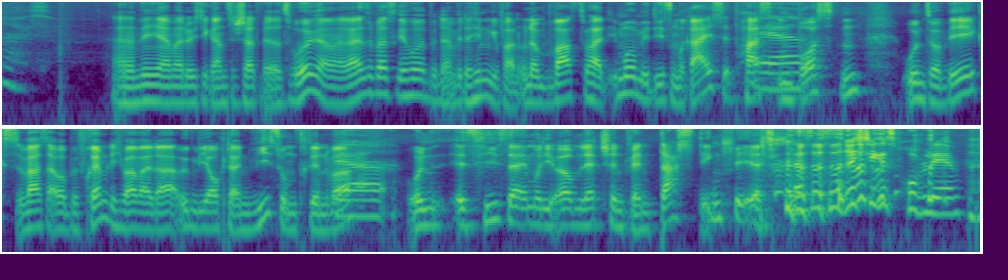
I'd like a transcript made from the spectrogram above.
Nice. Dann bin ich einmal durch die ganze Stadt wieder das zurückgegangen, Reisepass geholt, bin dann wieder hingefahren. Und dann warst du halt immer mit diesem Reisepass ja. in Boston unterwegs, was aber befremdlich war, weil da irgendwie auch dein Visum drin war. Ja. Und es hieß ja immer die Urban Legend, wenn das Ding fehlt. Das ist ein richtiges Problem.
